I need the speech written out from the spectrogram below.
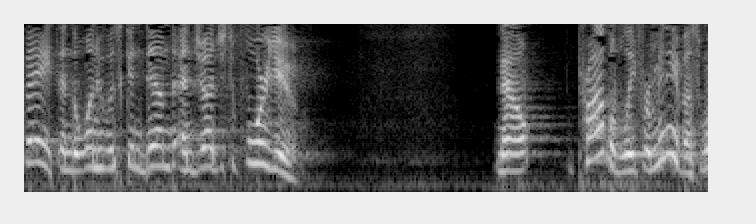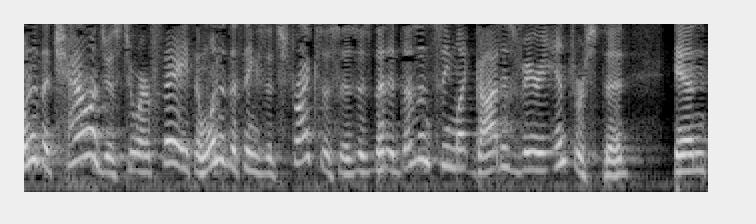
faith in the one who is condemned and judged for you. Now, probably for many of us, one of the challenges to our faith and one of the things that strikes us is, is that it doesn't seem like God is very interested in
